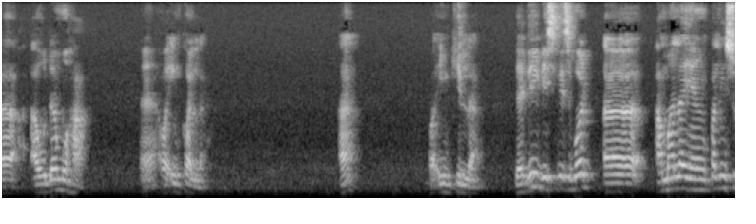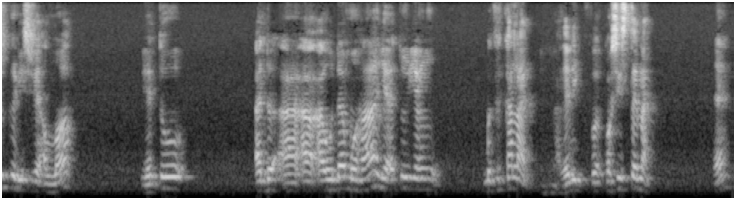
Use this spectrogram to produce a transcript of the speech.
uh, audamuha ya, wa in qalla. Ha? Wa in killa. Jadi di sini sebut uh, amalan yang paling suka di sisi Allah iaitu uh, audamuha iaitu yang berkekalan. Ha, jadi konsisten lah. Eh?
